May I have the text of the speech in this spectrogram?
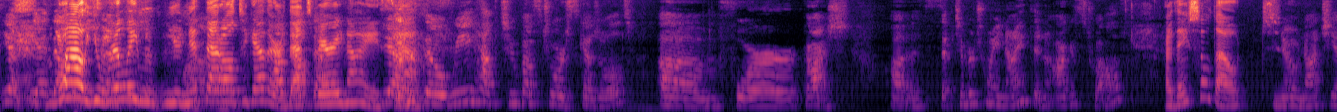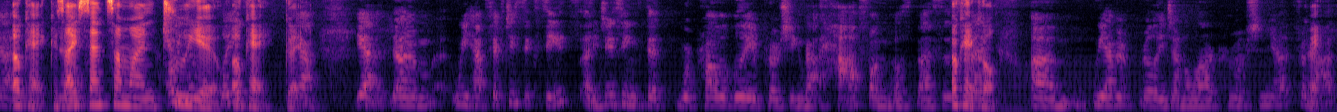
yes. Yeah, wow, you really transition. you knit that all together. How about That's that? very nice. Yeah, yeah. So we have two bus tours scheduled um, for gosh, uh, September 29th and August 12th. Are they sold out? No, not yet. Okay, because I sent someone to Oh, yes, you. please. Okay, good. Yeah, yeah. Um, we have 56 seats. I do think that we're probably approaching about half on both buses. Okay, but, cool. Um, we haven't really done a lot of promotion yet for Right. that,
